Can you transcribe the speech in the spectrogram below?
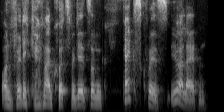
Und würde ich gerne mal kurz mit dir zum Facts-Quiz überleiten.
